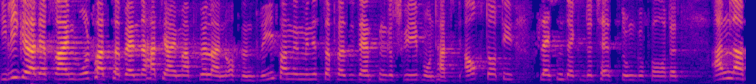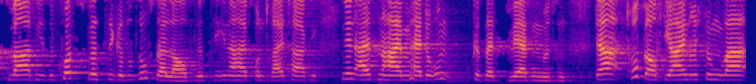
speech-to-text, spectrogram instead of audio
Die Liga der Freien Wohlfahrtsverbände hat ja im April einen offenen Brief an den Ministerpräsidenten geschrieben und hat auch dort die flächendeckende Testung gefordert. Anlass war diese kurzfristige Besuchserlaubnis, die innerhalb von drei Tagen in den Altenheimen hätte umgesetzt werden müssen. Der Druck auf die Einrichtungen war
